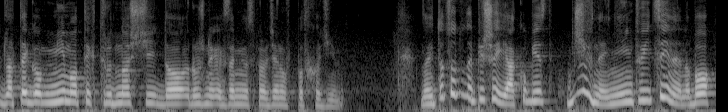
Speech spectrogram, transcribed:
Dlatego mimo tych trudności do różnych egzaminów sprawdzianów podchodzimy. No i to, co tutaj pisze Jakub, jest dziwne i nieintuicyjne, no bo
